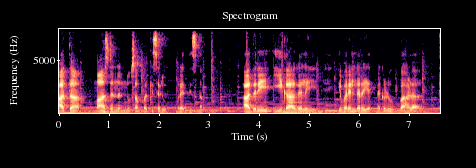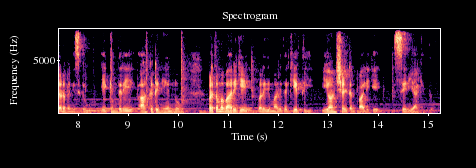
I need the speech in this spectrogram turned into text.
ಆತ ಮಾಸ್ಡನ್ನನ್ನು ಸಂಪರ್ಕಿಸಲು ಪ್ರಯತ್ನಿಸಿದ. ಆದರೆ ಈಗಾಗಲೇ ಇವರೆಲ್ಲರ ಯತ್ನಗಳು ಬಹಳ ತಡವೆನಿಸಿದವು. ಏಕೆಂದರೆ ಆ ಘಟನೆಯನ್ನು ಪ್ರಥಮ ಬಾರಿಗೆ ವರದಿ ಮಾಡಿದ ಕೀರ್ತಿ ಇಯಾನ್ ಶೆಲ್ಟನ್ ಪಾಲಿಗೆ ಸೇರಿಯಾಗಿತ್ತು.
